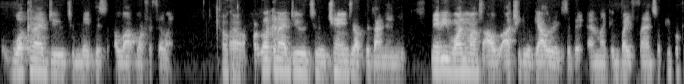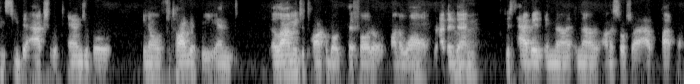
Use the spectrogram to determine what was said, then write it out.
what can I do to make this a lot more fulfilling? Okay. Uh, or what can I do to change up the dynamic? Maybe one month I'll actually do a gallery exhibit and like invite friends so people can see the actual tangible, you know, photography. And allow me to talk about the photo on the wall rather than Okay. just have it in a, in a on a social app platform.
